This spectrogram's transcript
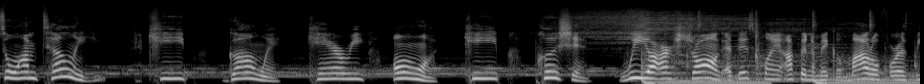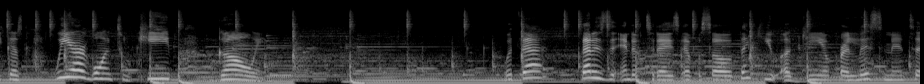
So I'm telling you, keep going, carry on, keep pushing. We are strong. At this point, I'm going to make a model for us because we are going to keep going. With that, that is the end of today's episode. Thank you again for listening to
